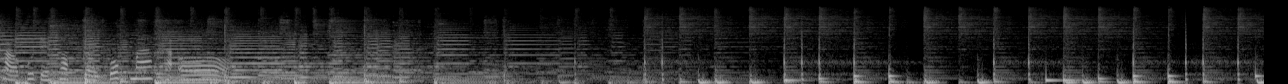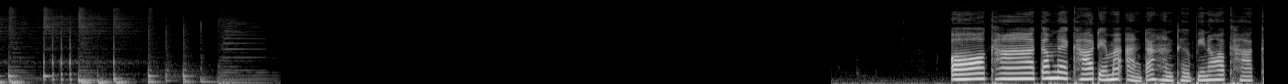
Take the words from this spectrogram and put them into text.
ข่าวผู้ใดหอกใจปกมากค่ะอออ๋อค่ะกำในข่าวเดี๋ยวมาอ่านตั้งหันถึงพี่น้องค่ะก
